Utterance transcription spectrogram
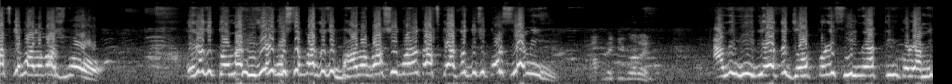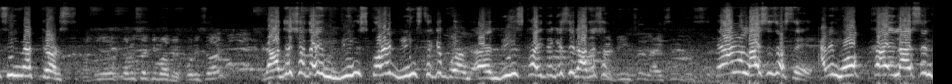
রাজকে ভালোবাসবো? এটা তো তোমরা নিজেই বুঝতে পারছ যে ভালোবাসি বলে আজকে এত কিছু করছি আমি। আপনি কি করেন? আমি মিডিয়াতে জব করি ফিল্ম অ্যাক্টিং করি আমি ফিল্ম অ্যাক্টরস আসলে পরিচয় কীভাবে? পরিচয়? রাজের সাথে ড্রিঙ্কস করে ড্রিঙ্কস থেকে ড্রিঙ্কস খাইতে গেছি রাজের সাথে। ড্রিঙ্কসের লাইসেন্স আছে। হ্যাঁ আমার লাইসেন্স আছে। আমি মদ খাই লাইসেন্স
